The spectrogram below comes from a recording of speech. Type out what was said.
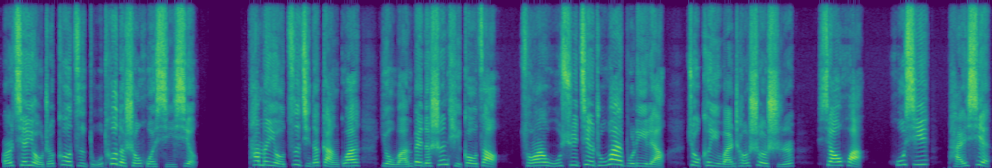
而且有着各自独特的生活习性。它们有自己的感官，有完备的身体构造，从而无需借助外部力量就可以完成摄食、消化、呼吸、排泄、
